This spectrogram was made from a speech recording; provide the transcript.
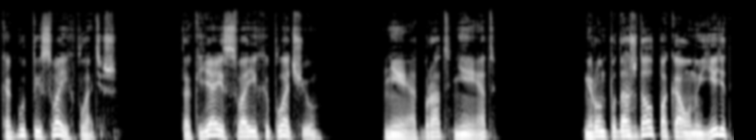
«Как будто и своих платишь». «Так я из своих и плачу», «Нет, брат, нет». Мирон подождал, пока он уедет,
